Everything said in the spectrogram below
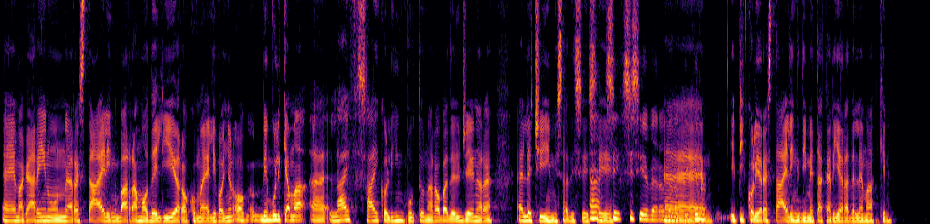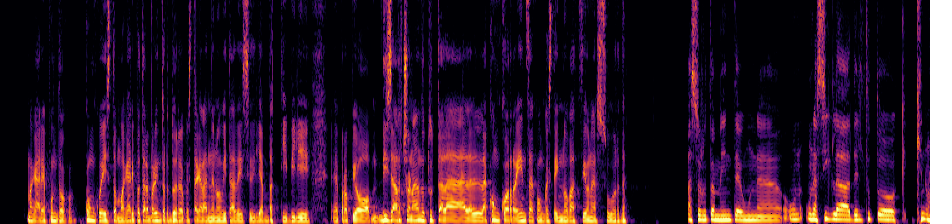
Eh, magari in un restyling barra modeliero come li vogliono, o BMW li chiama eh, Life Cycle Input, una roba del genere, LC mi sa di sì. Ah, sì. sì, sì, sì, è vero. È vero eh, I piccoli restyling di metà carriera delle macchine magari appunto con questo magari potrebbero introdurre questa grande novità dei sedili abbattibili eh, proprio disarcionando tutta la, la, concorrenza con questa innovazione assurda. Assolutamente un, un, una sigla del tutto che non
